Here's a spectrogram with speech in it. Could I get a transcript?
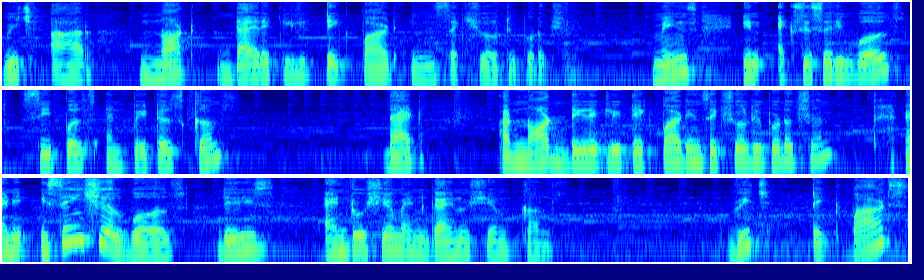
which are not directly take part in sexual reproduction. Means in accessory whorls, sepals and petals comes that are not directly take part in sexual reproduction and in essential whorls there is androecium and gynoecium comes which take parts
